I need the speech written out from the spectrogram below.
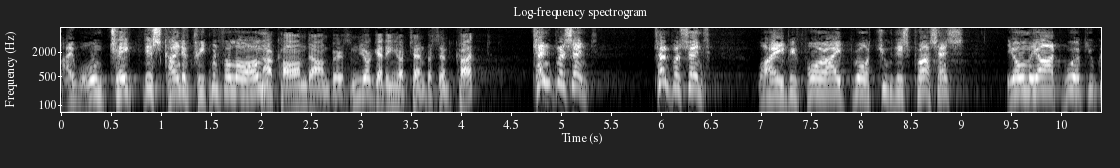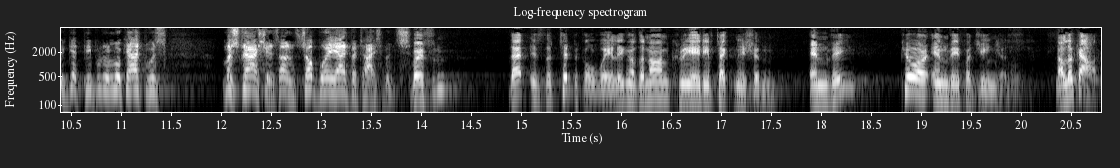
I won't take this kind of treatment for long. Now calm down, Burson. You're getting your 10% cut. 10%! 10%! Why, before I brought you this process, the only artwork you could get people to look at was mustaches on subway advertisements. Burson, that is the typical wailing of the non creative technician. Envy, pure envy for genius. Now look out.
